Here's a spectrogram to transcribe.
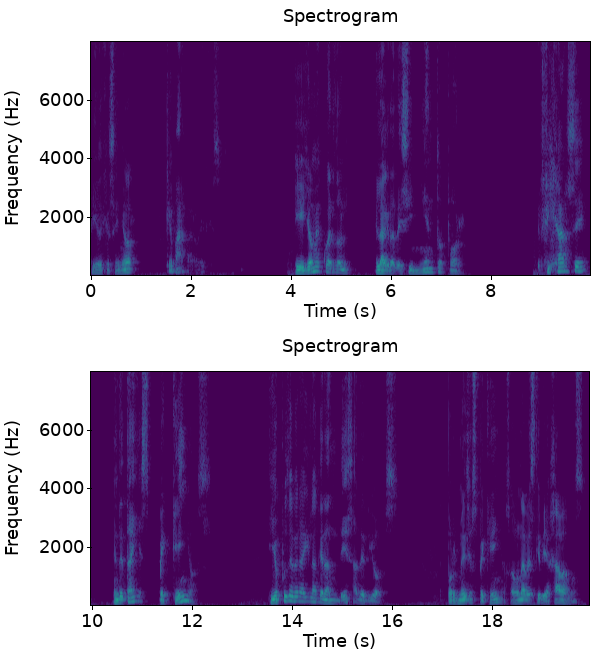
Y yo dije, Señor, qué bárbaro eres. Y yo me acuerdo el, el agradecimiento por fijarse en detalles pequeños. Y yo pude ver ahí la grandeza de Dios por medios pequeños. A una vez que viajábamos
